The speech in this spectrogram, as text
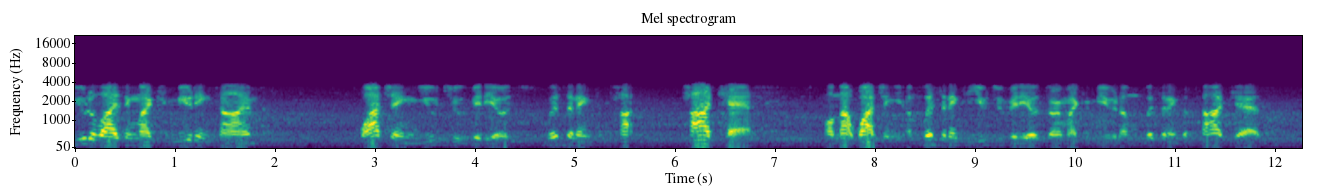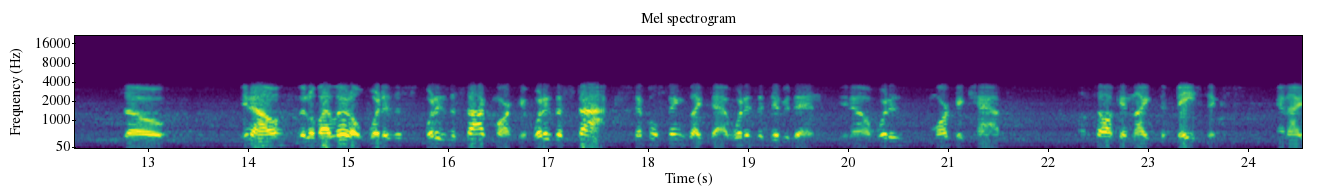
utilizing my commuting time, watching YouTube videos, listening to po- podcasts. Well, I'm not watching. I'm listening to YouTube videos during my commute. I'm listening to podcasts. So you know, little by little, what is a, what is the stock market? What is a stock? Simple things like that. What is a dividend? You know, what is market cap? I'm talking like the basics. And I,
